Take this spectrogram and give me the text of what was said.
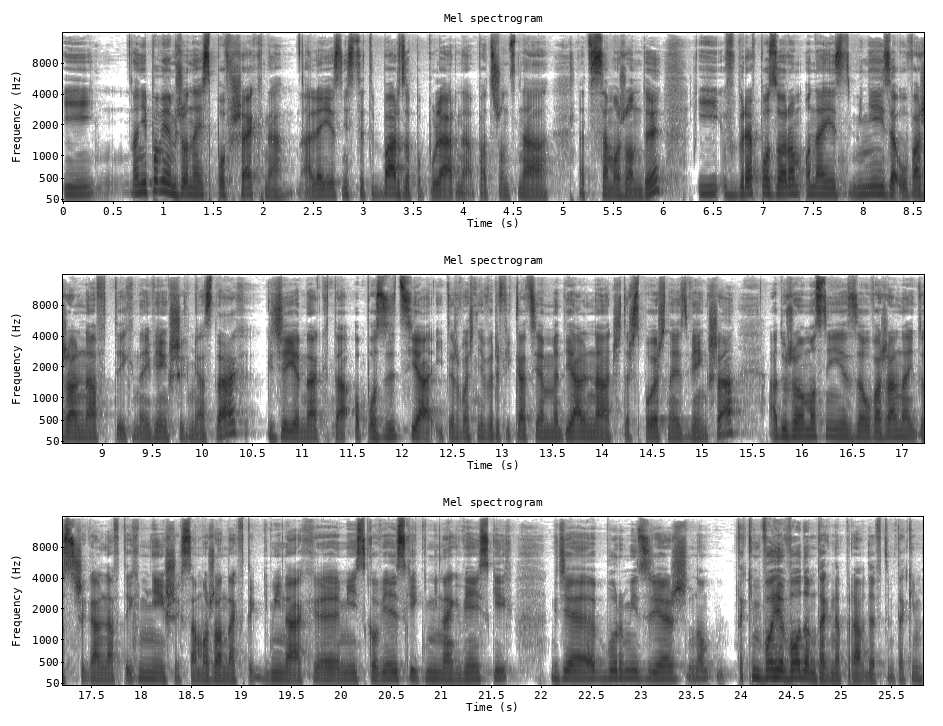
i no nie powiem, że ona jest powszechna, ale jest niestety bardzo popularna, patrząc na, na te samorządy. I wbrew pozorom, ona jest mniej zauważalna w tych największych miastach, gdzie jednak ta opozycja i też właśnie weryfikacja medialna czy też społeczna jest większa, a dużo mocniej jest zauważalna i dostrzegalna w tych mniejszych samorządach, w tych gminach e, miejsko-wiejskich, gminach wiejskich, gdzie burmistrz jest no, takim wojewodą tak naprawdę w tym takim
